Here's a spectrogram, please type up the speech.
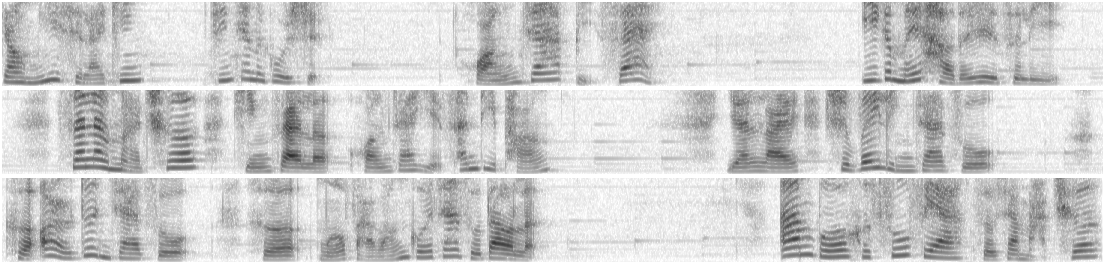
让我们一起来听今天的故事：皇家比赛。一个美好的日子里，三辆马车停在了皇家野餐地旁。原来是威灵家族、可奥尔顿家族和魔法王国家族到了。安博和苏菲亚走下马车，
